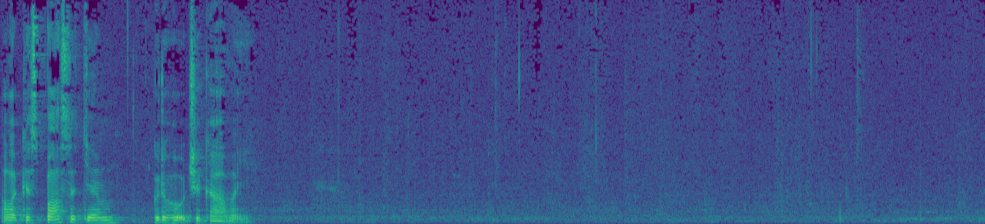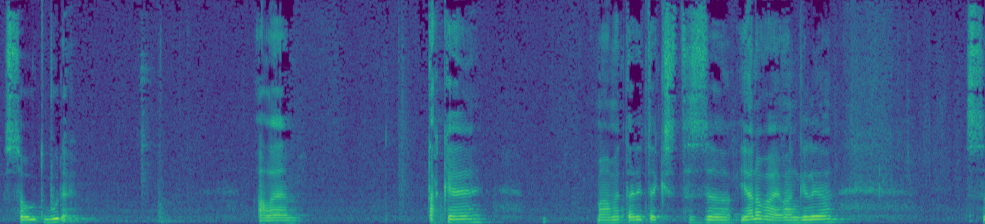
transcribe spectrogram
ale ke spáse těm, kdo ho očekávají. Soud bude. Ale také máme tady text z Janova Evangelia z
